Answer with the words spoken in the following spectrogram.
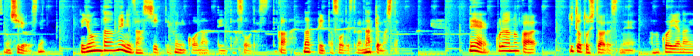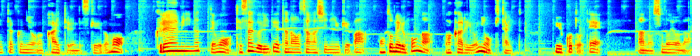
その資料ですね。で、4段目に雑誌っていう風にこうなっていたそうです。てか、なっていたそうですとか、なってました。で、これはなんか、意図としてはですね、あの、これ柳田国夫が書いてるんですけれども、暗闇になっても手探りで棚を探しに行けば求める本がわかるように置きたいということで、あの、そのような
